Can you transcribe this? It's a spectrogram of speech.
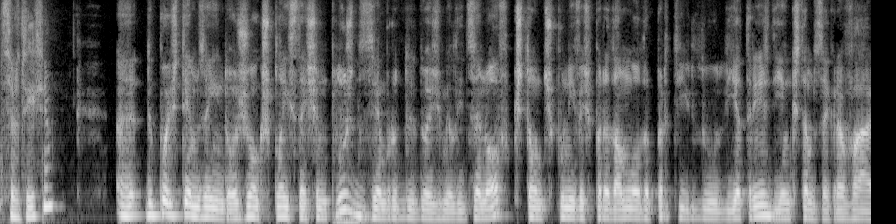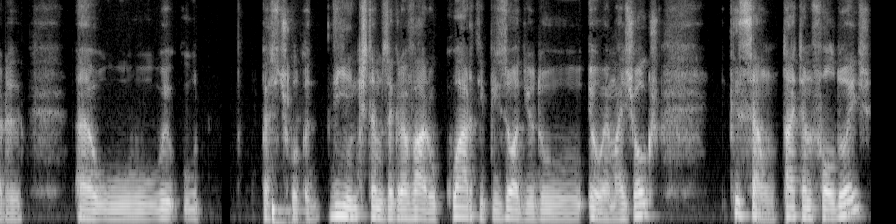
certíssimo. Uh, depois temos ainda os jogos PlayStation Plus de dezembro de 2019, que estão disponíveis para download a partir do dia 3, dia em que estamos a gravar uh, o, o, peço desculpa, dia em que estamos a gravar o quarto episódio do Eu é Mais Jogos, que são Titanfall 2,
